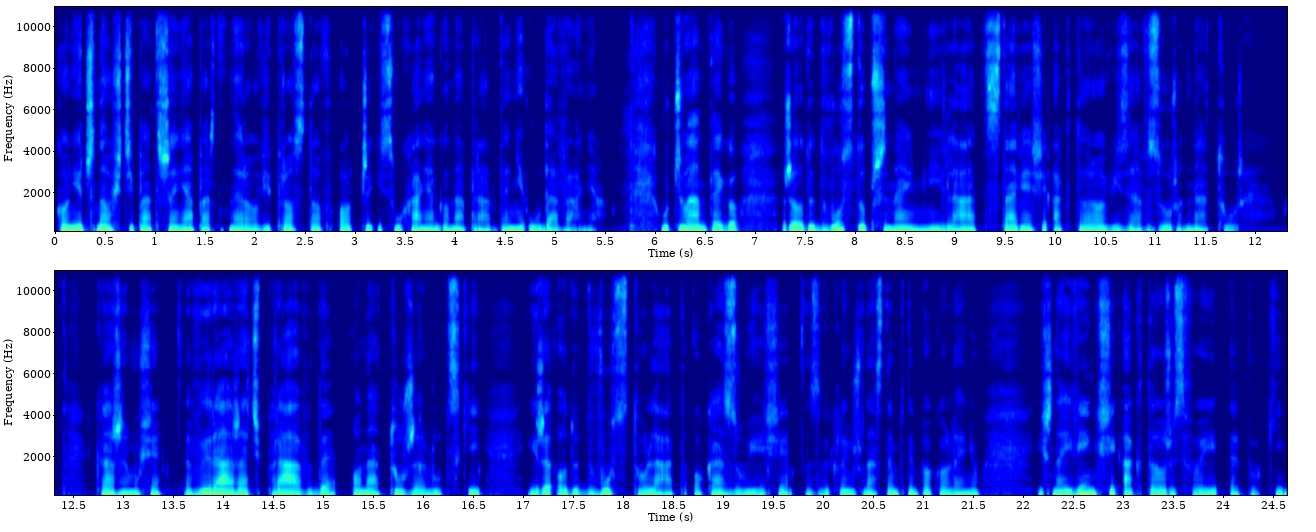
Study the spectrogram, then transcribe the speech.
konieczności patrzenia partnerowi prosto w oczy i słuchania go naprawdę, nie udawania. Uczyłam tego, że od dwustu przynajmniej lat stawia się aktorowi za wzór naturę. Każe mu się wyrażać prawdę o naturze ludzkiej i że od dwustu lat okazuje się, zwykle już w następnym pokoleniu, iż najwięksi aktorzy swojej epoki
